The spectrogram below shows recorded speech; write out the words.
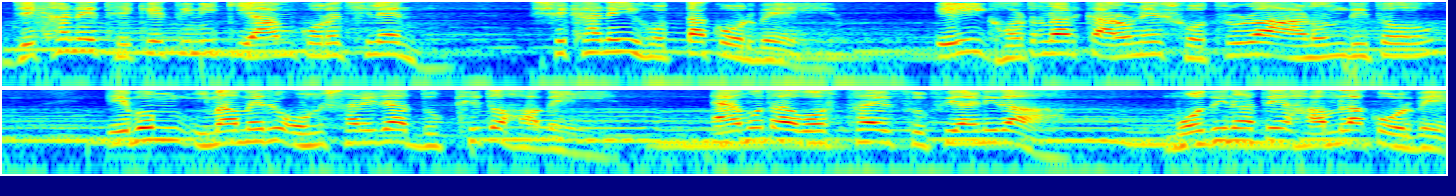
যেখানে থেকে তিনি কিয়াম করেছিলেন, সেখানেই হত্যা করবে। এই ঘটনার কারণে শত্রুরা আনন্দিত এবং ইমামের অনুসারীরা দুঃখিত হবে। এমত অবস্থায় সুফিয়ানিরা মদিনাতে হামলা করবে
